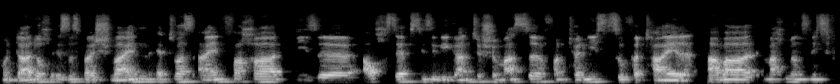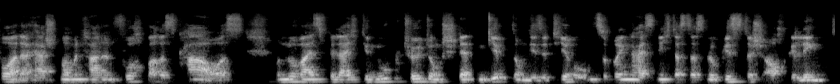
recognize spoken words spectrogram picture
Und dadurch ist es bei Schweinen etwas einfacher, diese, auch selbst diese gigantische Masse von Tönnies zu verteilen. Aber machen wir uns nichts vor, da herrscht momentan ein furchtbares Chaos. Und nur weil es vielleicht genug Tötungsstätten gibt, um diese Tiere umzubringen, heißt nicht, dass das logistisch auch gelingt.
